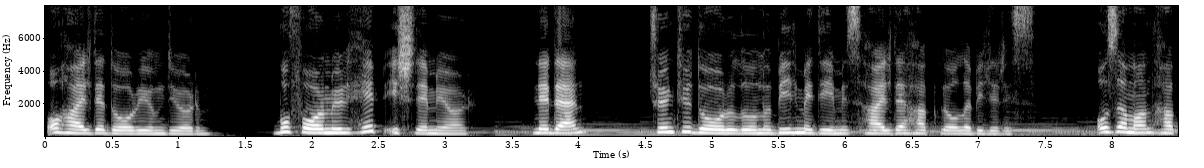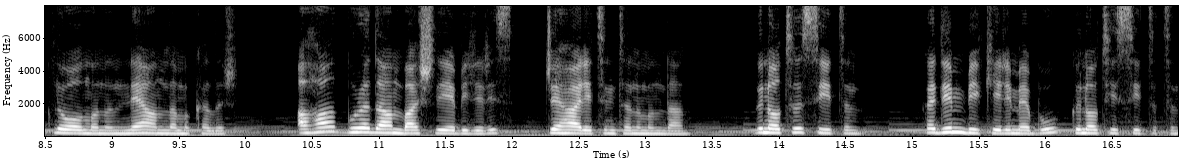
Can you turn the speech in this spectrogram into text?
o halde doğruyum diyorum. Bu formül hep işlemiyor. Neden? Çünkü doğruluğunu bilmediğimiz halde haklı olabiliriz. O zaman haklı olmanın ne anlamı kalır? Aha, buradan başlayabiliriz, cehaletin tanımından. Gnotisism. Kadim bir kelime bu, gnotisism.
